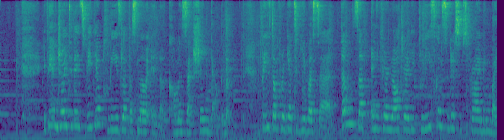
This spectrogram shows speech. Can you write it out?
if you enjoyed today's video, please let us know in the comment section down below. Please don't forget to give us a thumbs up and if you're not ready, please consider subscribing by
